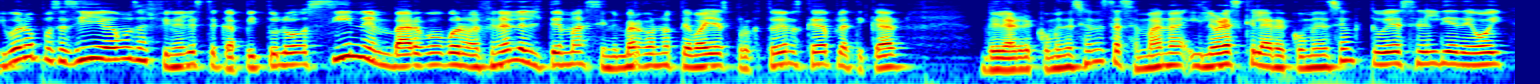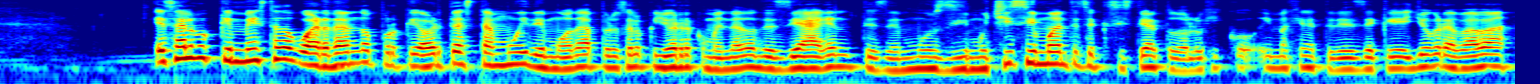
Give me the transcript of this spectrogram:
Y bueno, pues así llegamos al final de este capítulo. Sin embargo, bueno, al final del tema, sin embargo, no te vayas porque todavía nos queda platicar de la recomendación de esta semana. Y la verdad es que la recomendación que te voy a hacer el día de hoy es algo que me he estado guardando porque ahorita está muy de moda, pero es algo que yo he recomendado desde antes, de muchísimo antes de que existiera todo lógico. Imagínate, desde que yo grababa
